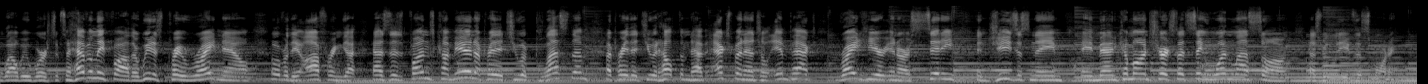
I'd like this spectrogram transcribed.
while we worship. So, Heavenly Father, we just pray right now over the offering that as the funds come in, I pray that you would bless them. I pray that you would help them to have exponential impact right here in our city. In Jesus' name, Amen. Come on, church, let's sing one last song as we leave this morning.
